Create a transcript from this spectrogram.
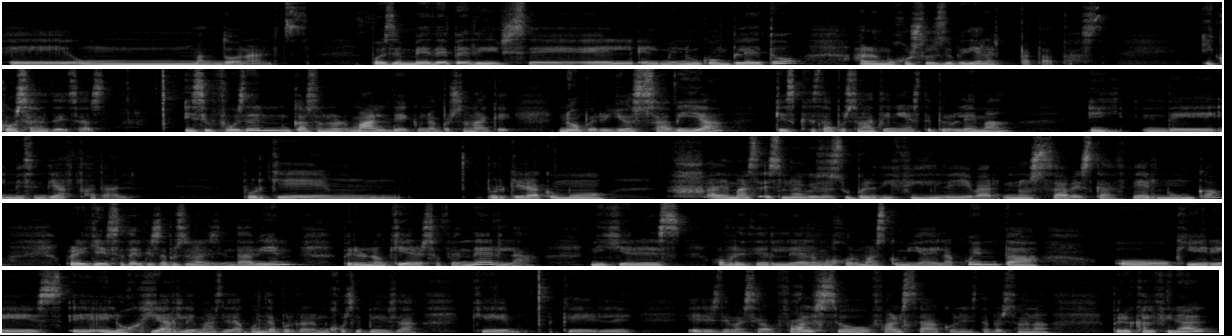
eh, un McDonald's pues en vez de pedirse el, menú completo, a lo mejor solo se pedía las patatas y cosas de esas. Y si fuese un caso normal de que una persona que, no, pero yo sabía que es que esta persona tenía este problema y, de, y me sentía fatal. Porque, mm, porque era como, además es una cosa súper difícil de llevar. No sabes qué hacer nunca, porque quieres hacer que esa persona se sienta bien, pero no quieres ofenderla, ni quieres ofrecerle a lo mejor más comida de la cuenta o quieres eh, elogiarle más de la cuenta porque a lo mejor se piensa que, eres demasiado falso o falsa con esta persona, pero es que al final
